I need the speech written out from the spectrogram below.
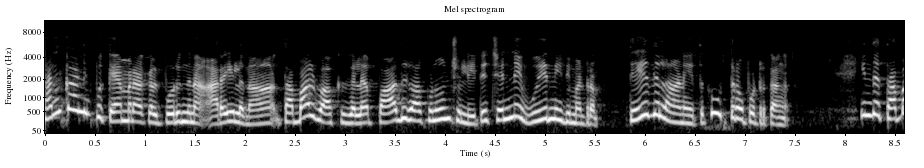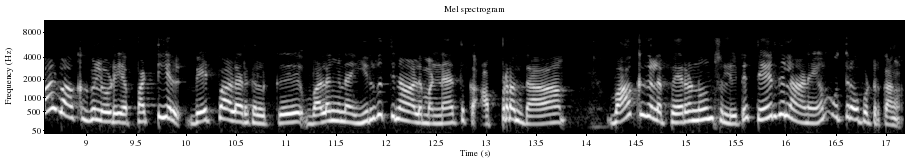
கண்காணிப்பு கேமராக்கள் பொருந்தின அறையில தான் தபால் வாக்குகளை பாதுகாக்கணும்னு சொல்லிட்டு சென்னை உயர்நீதிமன்றம் தேர்தல் ஆணையத்துக்கு உத்தரவு போட்டிருக்காங்க. இந்த தபால் வாக்குகளுடைய பட்டியல் வேட்பாளர்களுக்கு வழங்கின இருபத்தி நாலு மணி நேரத்துக்கு அப்புறம்தான் வாக்குகளை பெறணும்னு சொல்லிட்டு தேர்தல் ஆணையம் உத்தரவு போட்டிருக்காங்க.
